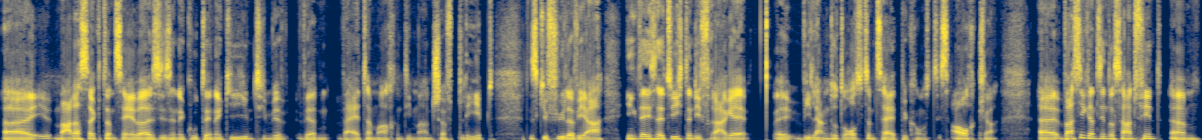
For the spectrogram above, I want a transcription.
Mada sagt dann selber, es ist eine gute Energie im Team, wir werden weitermachen, die Mannschaft lebt. Das Gefühl habe ich auch. Irgendwann ist natürlich dann die Frage, wie lange du trotzdem Zeit bekommst, ist auch klar. Äh, was ich ganz interessant finde, ähm,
